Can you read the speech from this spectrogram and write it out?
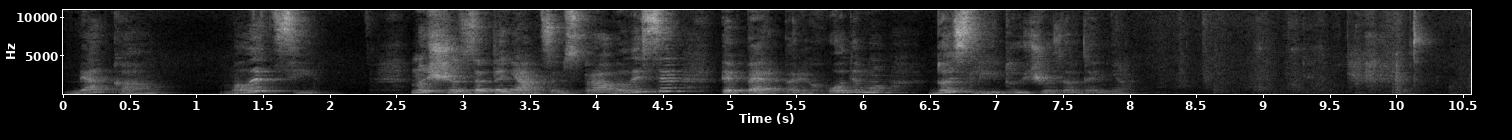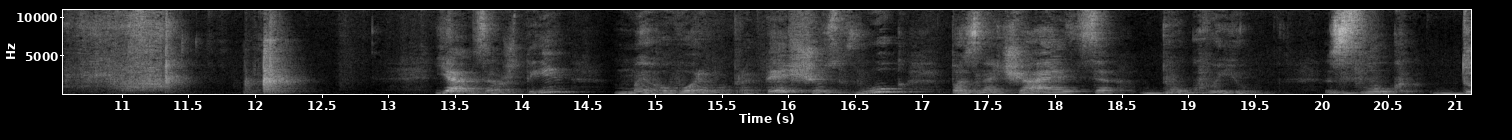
м'яка. Молодці. Ну що, з завданням цим справилися. Тепер переходимо до слідуючого завдання. Як завжди, ми говоримо про те, що звук позначається буквою. Звук Д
